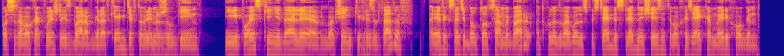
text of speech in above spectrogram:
После того, как вышли из бара в городке, где в то время жил Гейн. И поиски не дали вообще никаких результатов. И это, кстати, был тот самый бар, откуда два года спустя бесследно исчезнет его хозяйка Мэри Хоган,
